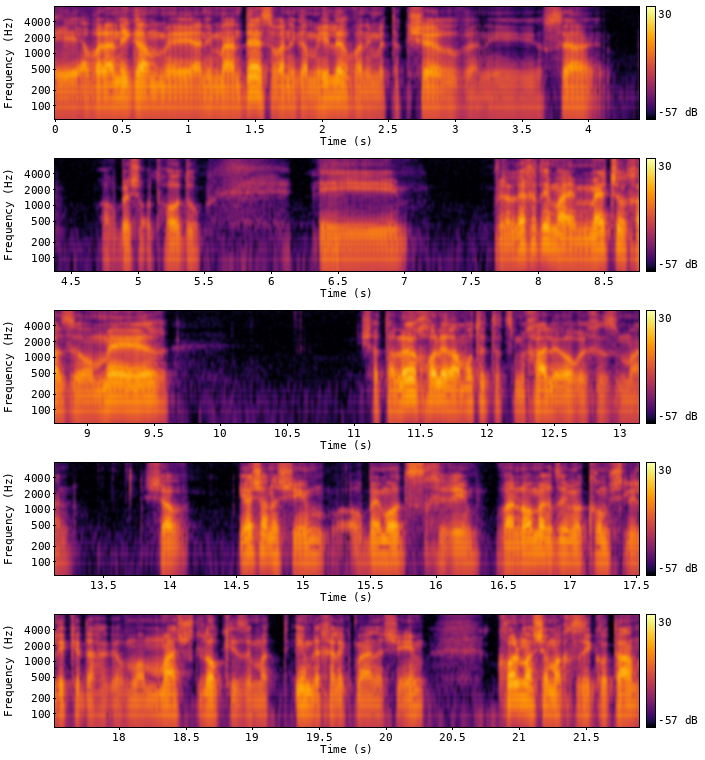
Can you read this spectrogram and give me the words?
אה, אבל אני גם, אה, אני מהנדס, ואני גם הילר, ואני מתקשר, ואני עושה הרבה שעות הודו. אה, וללכת עם האמת שלך זה אומר שאתה לא יכול לרמות את עצמך לאורך זמן. עכשיו, יש אנשים, הרבה מאוד שכירים, ואני לא אומר את זה ממקום שלילי כדרך אגב, ממש לא, כי זה מתאים לחלק מהאנשים, כל מה שמחזיק אותם,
